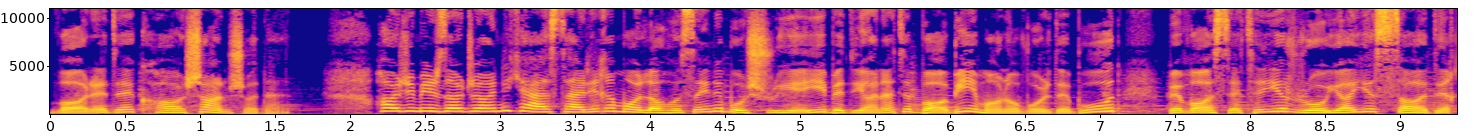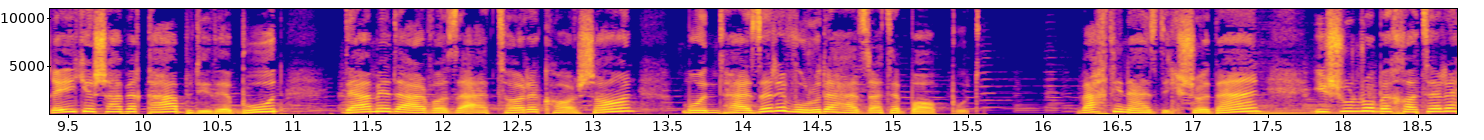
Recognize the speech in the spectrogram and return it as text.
وارد کاشان شدند. حاجی میرزا جانی که از طریق ملا حسین بشرویهی به دیانت بابی ایمان آورده بود به واسطه رویای صادقهی که شب قبل دیده بود دم دروازه اتار کاشان منتظر ورود حضرت باب بود. وقتی نزدیک شدن ایشون رو به خاطر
